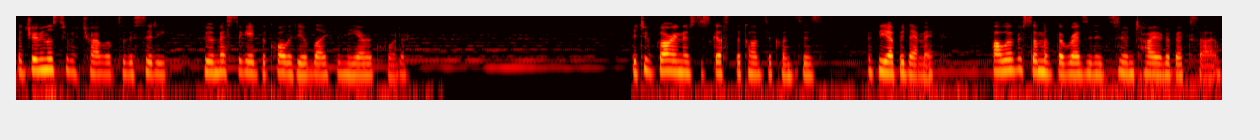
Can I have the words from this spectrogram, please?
a journalist who had traveled to the city to investigate the quality of life in the arid quarter. The two foreigners discussed the consequences of the epidemic. However, some of the residents soon tired of exile.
